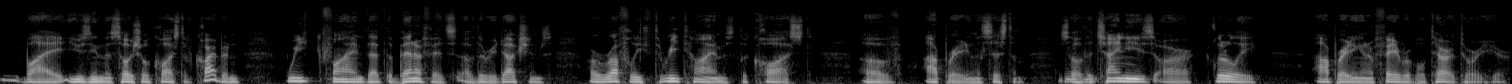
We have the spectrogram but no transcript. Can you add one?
by using the social cost of carbon, we find that the benefits of the reductions are roughly three times the cost of operating the system. So mm-hmm. the Chinese are clearly operating in a favorable territory here.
